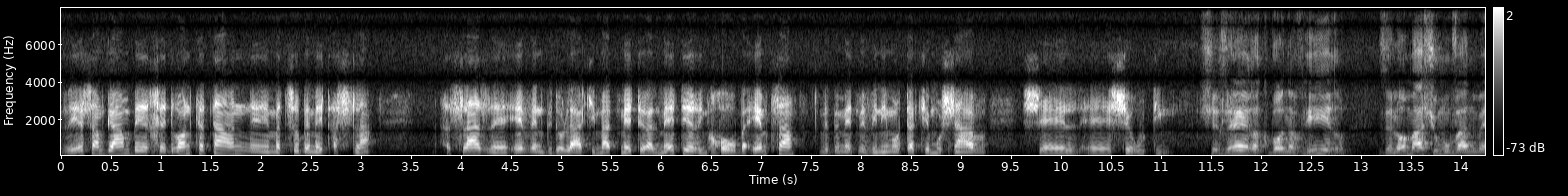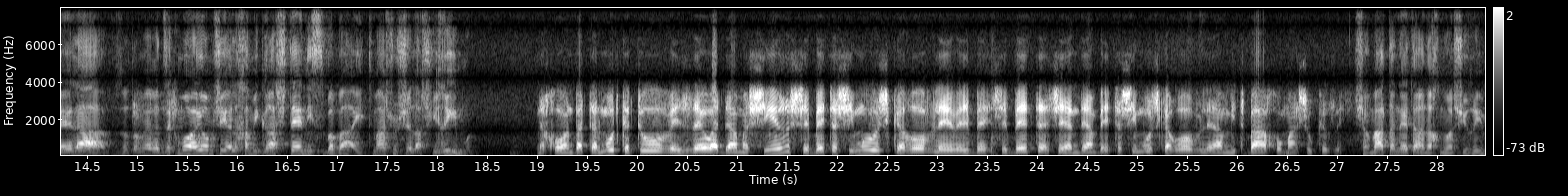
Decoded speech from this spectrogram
ויש שם גם בחדרון קטן אה, מצאו באמת אסלה. אסלה זה אבן גדולה כמעט מטר על מטר עם חור באמצע, ובאמת מבינים אותה כמושב של אה, שירותים. שזה, רק בוא נבהיר, זה לא משהו מובן מאליו. זאת אומרת, זה כמו היום שיהיה לך מגרש טניס בבית, משהו של עשירים. נכון, בתלמוד כתוב, זהו אדם עשיר, שבית השימוש קרוב, לב... שבית, שבית השימוש קרוב למטבח או משהו כזה. שמעת נטע, אנחנו עשירים.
